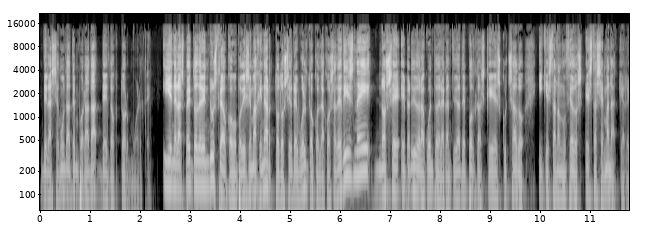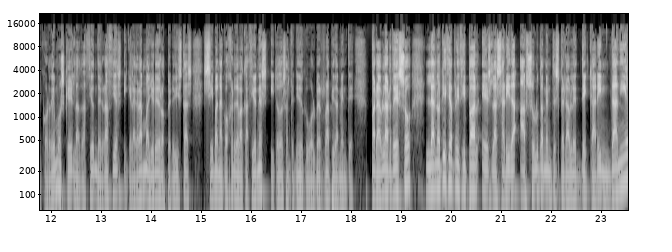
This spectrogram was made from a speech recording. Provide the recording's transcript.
de la segunda temporada de Doctor Muerte. Y en el aspecto de la industria, como podéis imaginar, todo sigue revuelto con la cosa de Disney. No sé, he perdido la cuenta de la cantidad de podcasts que he escuchado y que están anunciados esta semana, que recordemos que es la dación de gracias y que la gran mayoría de los periodistas se iban a coger de vacaciones y todos han tenido que volver rápidamente para hablar de eso. La noticia principal es la salida absolutamente esperable de Karim Daniel.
